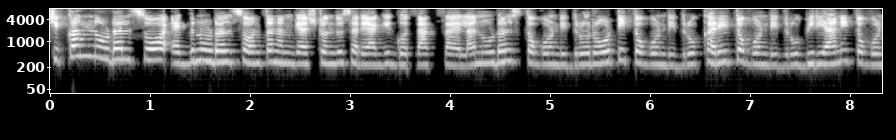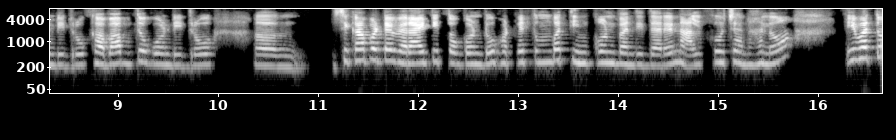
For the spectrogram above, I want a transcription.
ಚಿಕನ್ ನೂಡಲ್ಸ್, ಎಗ್ ನೂಡಲ್ಸ್ ಅಂತ ನನ್ಗೆ ಅಷ್ಟೊಂದು ಸರಿಯಾಗಿ ಗೊತ್ತಾಗ್ತಾ ಇಲ್ಲ. ನೂಡಲ್ಸ್ ತಗೊಂಡಿದ್ರು, ರೋಟಿ ತಗೊಂಡಿದ್ರು, ಕರಿ ತಗೊಂಡಿದ್ರು, ಬಿರಿಯಾನಿ ತಗೊಂಡಿದ್ರು, ಕಬಾಬ್ ತಗೊಂಡಿದ್ರು ಸಿಕ್ಕಾಪಟ್ಟೆ ವೆರೈಟಿ ತಗೊಂಡು ಹೊಟ್ಟೆ ತುಂಬಾ ತಿನ್ಕೊಂಡ್ ಬಂದಿದ್ದಾರೆ ನಾಲ್ಕು ಜನನು. ಇವತ್ತು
